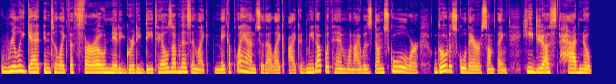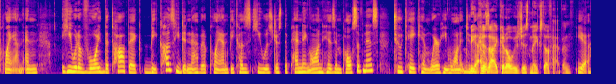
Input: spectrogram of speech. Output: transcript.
really get into like the thorough nitty-gritty details of this and like make a plan so that like I could meet up with him when I was done school or go to school there or something, he just had no plan and he would avoid the topic because he didn't have a plan because he was just depending on his impulsiveness to take him where he wanted to because go. Because I could always just make stuff happen. yeah,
